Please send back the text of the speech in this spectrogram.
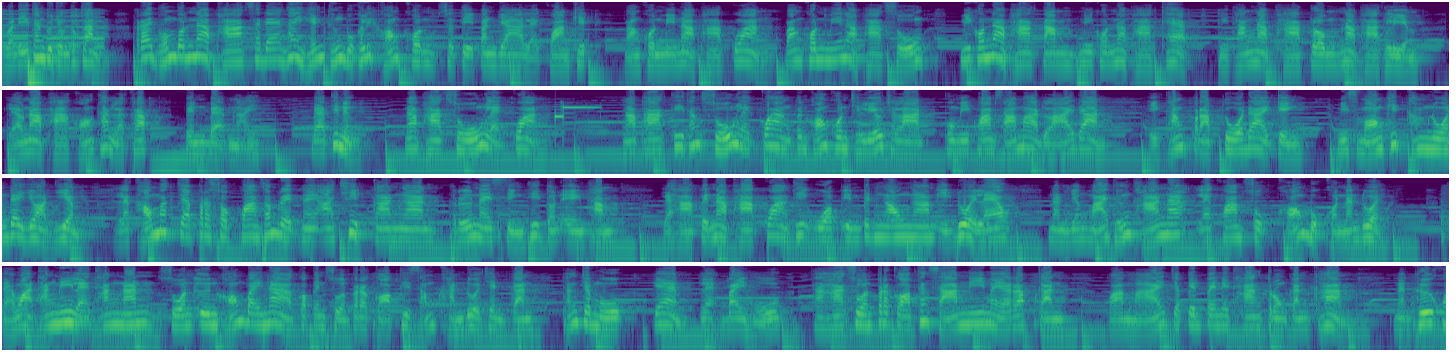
สวัสดีท่านผู้ชมทุกท่าน ไรผมบนหน้าผากแสดงให้เห็นถึงบุคลิกของคนสติปัญญาและความคิด บางคนมีหน้าผากกว้าง บางคนมีหน้าผากสูง มีคนหน้าผากต่ำ มีคนหน้าผากแคบ มีทั้งหน้าผากกลม หน้าผากเหลี่ยม แล้วหน้าผากของท่านล่ะครับ เป็นแบบไหน แบบที่หนึ่งหน้าผากสูงและกว้าง หน้าผากที่ทั้งสูงและกว้าง เป็นของคนเฉลียวฉลาดผู้มีความสามารถหลายด้าน อีกทั้งปรับตัวได้เก่ง มีสมองคิดคำนวณได้ยอดเยี่ยม และเขามักจะประสบความสำเร็จในอาชีพการงาน หรือในสิ่งที่ตนเองทำและหากเป็นหน้าผากกว้างที่อวบอิ่มเป็นเงางามอีกด้วยแล้ว นั่นยังหมายถึงฐานะและความสุขของบุคคลนั้นด้วย แต่ว่าทั้งนี้และทั้งนั้นส่วนอื่นของใบหน้าก็เป็นส่วนประกอบที่สำคัญด้วยเช่นกัน ทั้งจมูก แก้ม และใบหู ถ้าหากส่วนประกอบทั้งสามนี้ไม่รับกัน ความหมายจะเป็นไปในทางตรงกันข้าม นั่นคือความ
